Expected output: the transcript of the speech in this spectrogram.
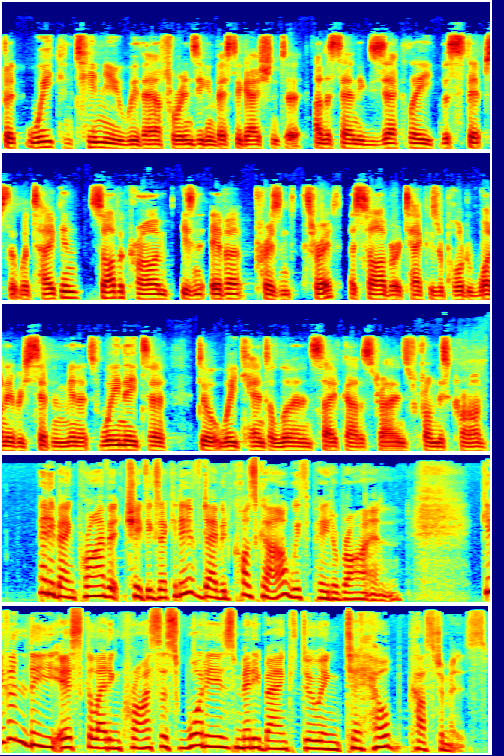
But we continue with our forensic investigation to understand exactly the steps that were taken. Cybercrime is an ever present threat. A cyber attack is reported one every seven minutes. We need to do what we can to learn and safeguard Australians from this crime. Medibank Private Chief Executive David Koczkar with Peter Ryan. Given the escalating crisis, what is Medibank doing to help customers?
